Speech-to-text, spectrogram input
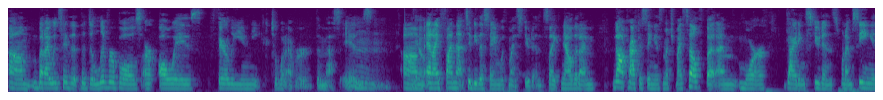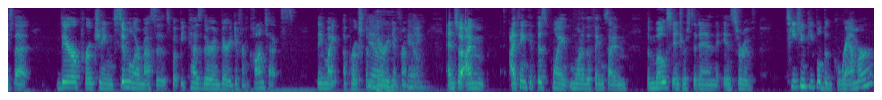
mm-hmm. um, but I would say that the deliverables are always fairly unique to whatever the mess is. Mm, um, yeah. And I find that to be the same with my students. Like now that I'm not practicing as much myself, but I'm more guiding students, what I'm seeing is that they're approaching similar messes, but because they're in very different contexts, they might approach them yeah, very differently. Yeah. And so I'm, I think at this point, one of the things I'm the most interested in is sort of teaching people the grammar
